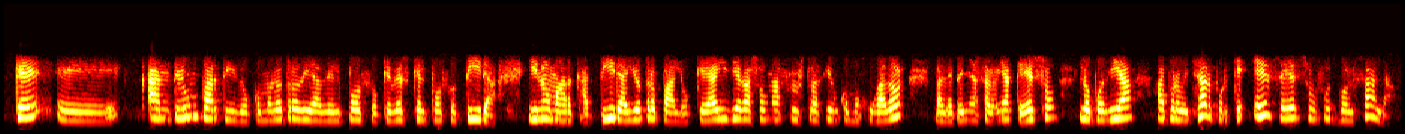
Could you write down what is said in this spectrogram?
que eh, ante un partido como el otro día del Pozo, que ves que el Pozo tira y no marca, tira y otro palo, que ahí llegas a una frustración como jugador, Valdepeñas sabía que eso lo podía aprovechar porque ese es su fútbol sala.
